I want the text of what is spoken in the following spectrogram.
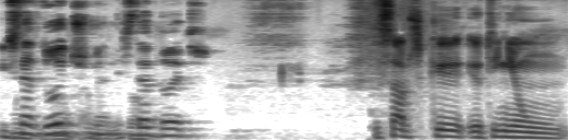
Isto é doidos, mano. Isto é doidos. Tu sabes que eu tinha um,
